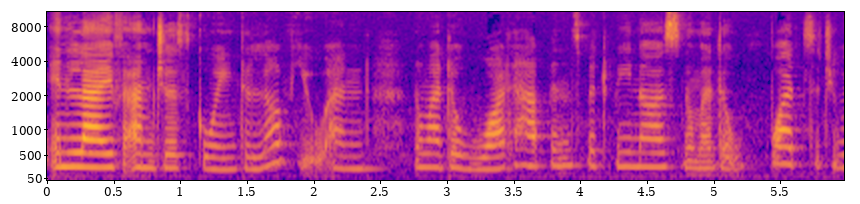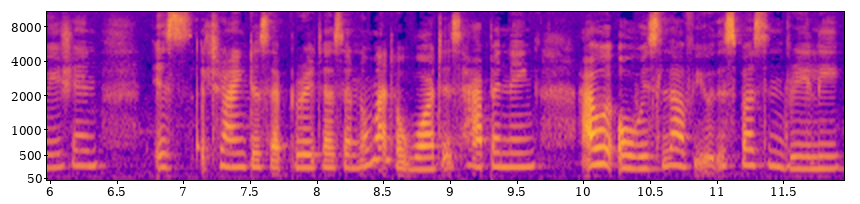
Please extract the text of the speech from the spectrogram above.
in life i'm just going to love you. And no matter what happens between us no matter what situation is trying to separate us and no matter what is happening i will always love you. This person really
